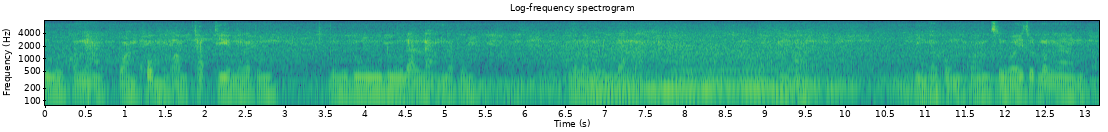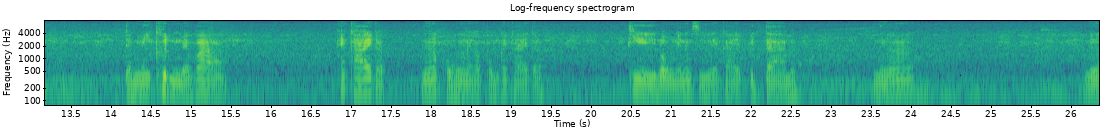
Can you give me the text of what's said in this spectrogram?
ดูข้างหน้าความคมความชัดเจนนะครับผม ดูดูดูด้านหลังครับผม แล้วเรามาดูด้านหลังนะครับนี่ครับ ผมความสวยสดงดงาม จะมีขึ้นแบบว่า คล้ายๆกับเนื้อผงนะครับ ผมคล้าย ๆกับที่ลงในหนังสือคล้ายๆปิดตาแบบเนื้อ เนื้อ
